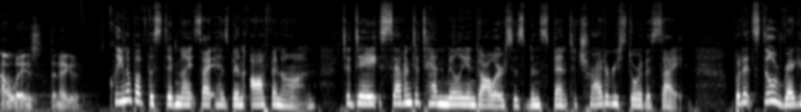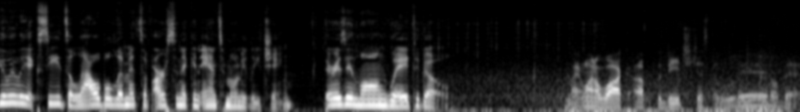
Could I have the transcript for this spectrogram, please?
outweighs the negative. Cleanup of the Stibnite site has been off and on. To date, seven to ten million dollars has been spent to try to restore the site, but it still regularly exceeds allowable limits of arsenic and antimony leaching. There is a long way to go. Might want to walk up the beach just a little bit.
